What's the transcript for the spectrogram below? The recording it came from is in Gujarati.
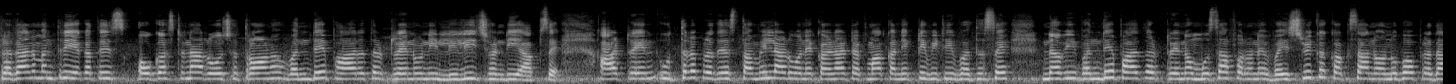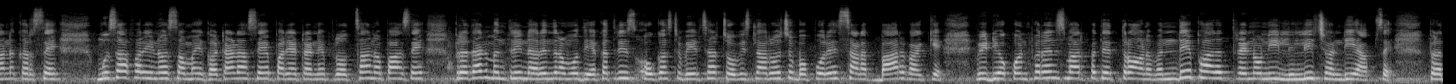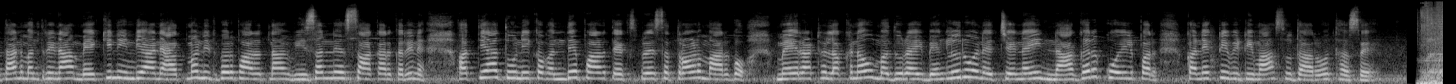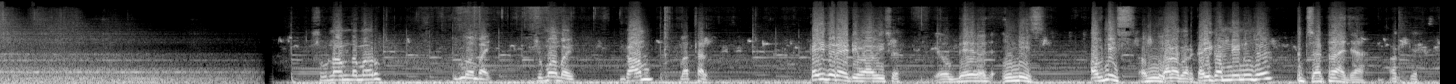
પ્રધાનમંત્રી એકત્રીસ ઓગસ્ટના રોજ ત્રણ વંદે ભારત ટ્રેનોની લીલી ઝંડી આપશે. આ ટ્રેન ઉત્તર પ્રદેશ, તમિલનાડુ અને કર્ણાટકમાં કનેક્ટિવિટી વધશે. નવી વંદે ભારત ટ્રેનો મુસાફરોને વૈશ્વિક કક્ષાનો અનુભવ પ્રદાન કરશે. મુસાફરીનો સમય ઘટાડાશે, પર્યટનને પ્રોત્સાહન અપાશે. પ્રધાનમંત્રી નરેન્દ્ર મોદી એકત્રીસ ઓગસ્ટ બે હજાર ચોવીસના રોજ બપોરે સાડા બાર વાગ્યે વીડિયો કોન્ફરન્સ મારફતે ત્રણ વંદે ભારત ટ્રેનોની લીલી ઝંડી આપશે. પ્રધાનમંત્રીના મેક ઇન ઇન્ડિયા અને આત્મનિર્ભર ભારતના વિઝનને સાકાર કરીને અત્યાધુનિક વંદે ભારત એક્સપ્રેસ ત્રણ માર્ગો મેરઠ લખનઉ મદુરાઈ બેંગલુરુ અને ચેન્નઈ નાગરકોઇલ પર કનેક્ટિવિટીમાં સુધારો થશે. શું નામ તમારું? જુમાભાઈ. જુમાભાઈ. ગામ? મથલ. કઈ વેરાયટી આવી છે? બે હજાર ઉન્નીસ અવનીશ. બરાબર. કઈ કંપનીનું છે? જટરાજા. ઓકે.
